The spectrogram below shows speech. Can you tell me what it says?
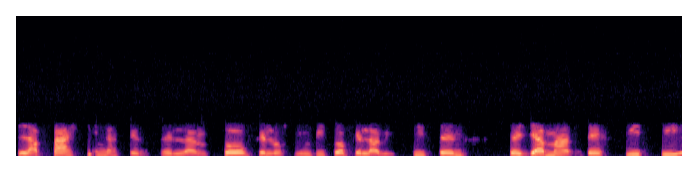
La página que se lanzó, que los invito a que la visiten, se llama thecity.mx,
